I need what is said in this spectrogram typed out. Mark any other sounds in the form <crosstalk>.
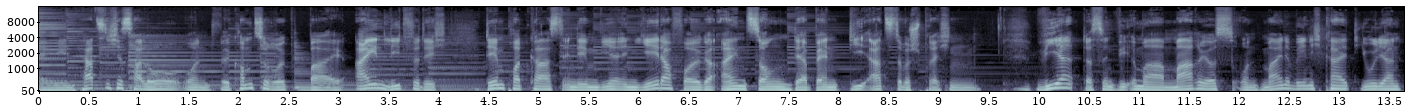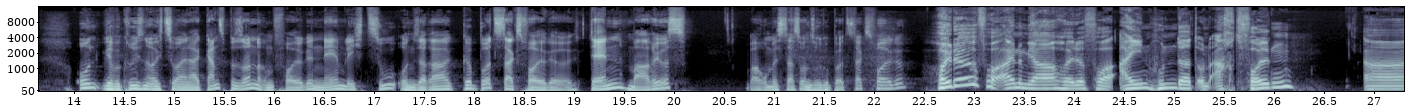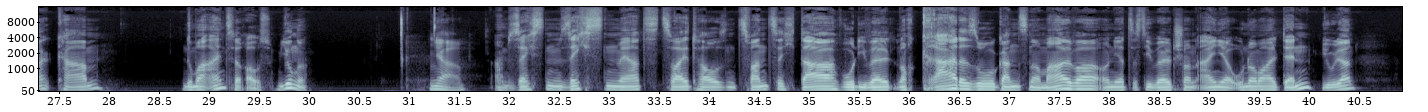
Ein herzliches Hallo und willkommen zurück bei Ein Lied für dich, dem Podcast, in dem wir in jeder Folge einen Song der Band Die Ärzte besprechen. Wir, das sind wie immer Marius und meine Wenigkeit, Julian, und wir begrüßen euch zu einer ganz besonderen Folge, nämlich zu unserer Geburtstagsfolge. Denn, Marius, warum ist das unsere Geburtstagsfolge? Heute, vor einem Jahr, heute vor 108 Folgen, äh, kam Nummer 1 heraus. Junge. Ja. Am 6. 6. März 2020, da, wo die Welt noch gerade so ganz normal war und jetzt ist die Welt schon ein Jahr unnormal, denn, Julian,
